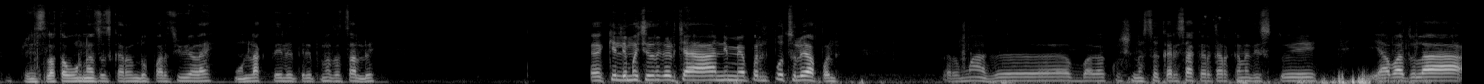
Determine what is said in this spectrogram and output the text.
तर प्रिन्सला आता उन्हाचंच कारण दुपारची वेळ आहे. ऊन लागतंय तरी पण आता चाललोय. अं, किल्ले मच्छिंद्रगडच्या निम्म्यापर्यंत पोचलोय आपण. तर माग बघा कृष्ण सहकारी साखर कारखाना दिसतोय. या बाजूला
